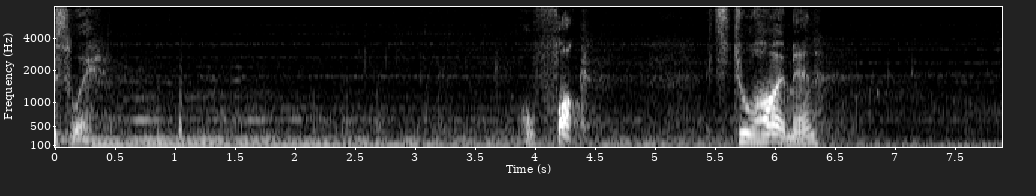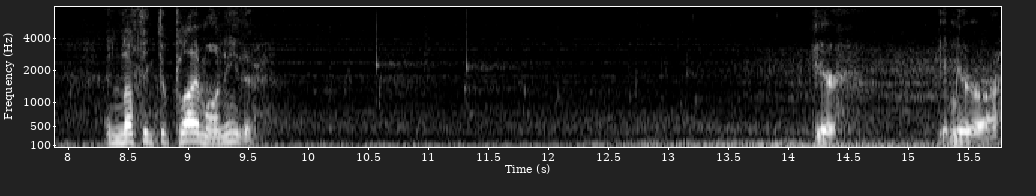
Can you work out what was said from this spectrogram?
This way. Oh, fuck. It's too high, man. And nothing to climb on either. Here. Give me your arm.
